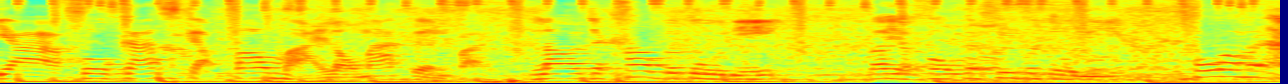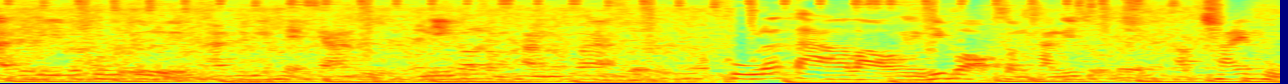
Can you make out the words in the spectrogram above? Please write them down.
อย่าโฟกัสกับเป้าหมายเรามากเกินไป เราจะเข้าประตูนี้ เราอย่าโฟกัสที่ประตูนี้ เพราะว่ามันอาจจะมีประตูอื่น อาจจะมีเหตุการณ์อื่น อันนี้ก็สำคัญมากๆเลยหูและตาเราอย่างที่บอกสำคัญที่สุดเลยนะครับ ใช้หู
